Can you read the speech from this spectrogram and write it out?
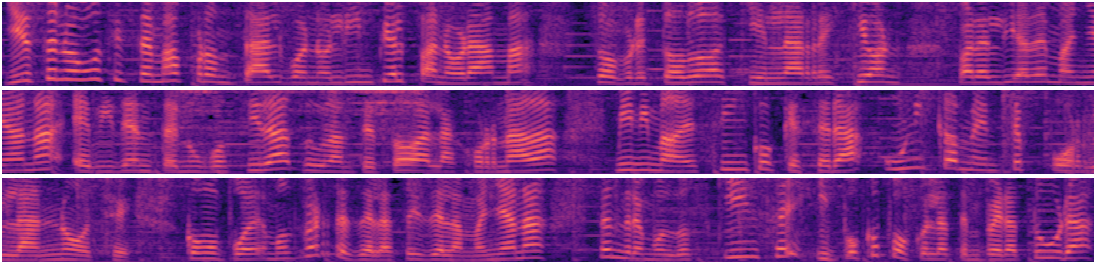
Y este nuevo sistema frontal, bueno, limpia el panorama, sobre todo aquí en la región. Para el día de mañana, evidente nubosidad durante toda la jornada, mínima de 5 que será únicamente por la noche. Como podemos ver, desde las 6 de la mañana tendremos los 15 y poco a poco la temperatura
